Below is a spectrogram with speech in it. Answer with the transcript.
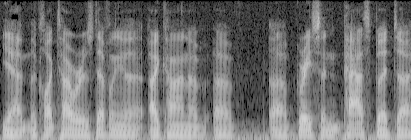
Yeah, the clock tower is definitely an icon of, of uh, Grayson passed. But uh,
